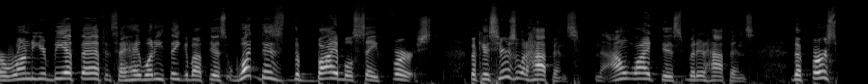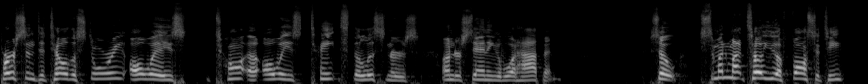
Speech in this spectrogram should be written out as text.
or run to your BFF and say, hey, what do you think about this? What does the Bible say first? Because here's what happens. Now, I don't like this, but it happens. The first person to tell the story always, ta- uh, always taints the listener's understanding of what happened. So somebody might tell you a falsity,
